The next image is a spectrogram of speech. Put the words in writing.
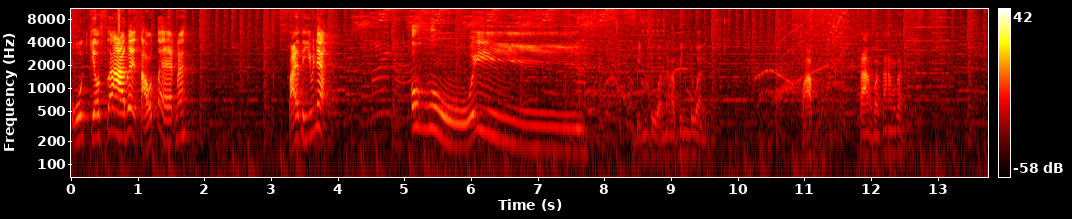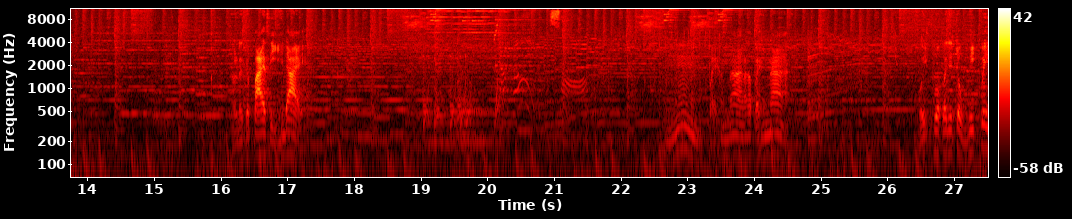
โอ้เกียวซ่าด้วยเต๋าแตกนะปลายสีไหมเนี่ย โอ้โหบินด่วนนะครับบินด่วนปั๊บสร้างก่อนสร้างก่อนเดี๋ยวเราจะป้ายสีให้ได้อืมไปข้างหน้านะครับไปข้างหน้าโอ้ยพวกก็จะจบวิกเว้ย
